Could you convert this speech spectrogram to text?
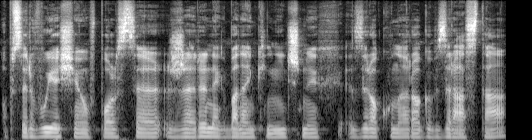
obserwuje się w Polsce, że rynek badań klinicznych z roku na rok wzrasta.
